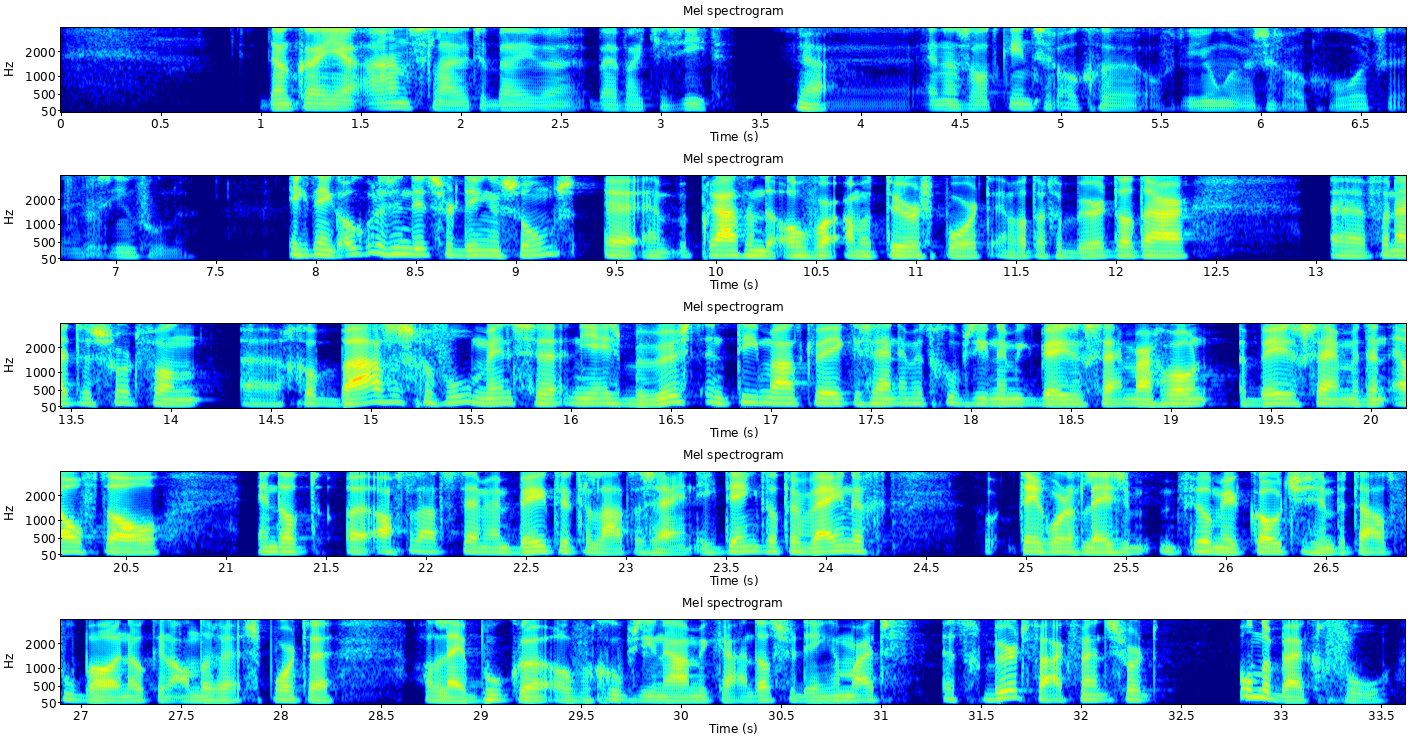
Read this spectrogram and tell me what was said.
dan kan je aansluiten bij, uh, bij wat je ziet. Ja. Uh, en dan zal het kind zich ook, of de jongeren zich ook gehoord en gezien voelen. Ik denk ook wel eens in dit soort dingen soms, en pratende over amateursport en wat er gebeurt, dat daar vanuit een soort van basisgevoel mensen niet eens bewust een team aan het kweken zijn en met groepsdynamiek bezig zijn, maar gewoon bezig zijn met een elftal en dat af te laten stemmen en beter te laten zijn. Ik denk dat er weinig, tegenwoordig lezen veel meer coaches in betaald voetbal en ook in andere sporten allerlei boeken over groepsdynamica en dat soort dingen. Maar het, het gebeurt vaak vanuit een soort onderbuikgevoel.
